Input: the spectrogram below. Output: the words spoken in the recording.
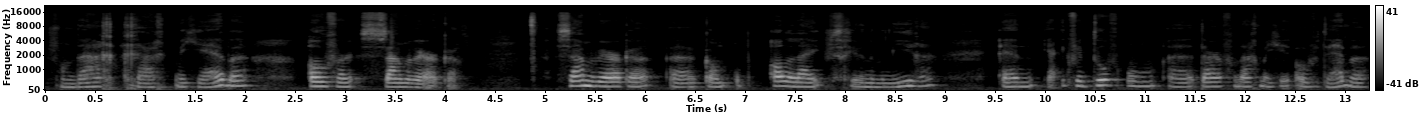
Vandaag graag met je hebben over samenwerken. Samenwerken uh, kan op allerlei verschillende manieren. En ja, ik vind het tof om uh, daar vandaag met je over te hebben.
